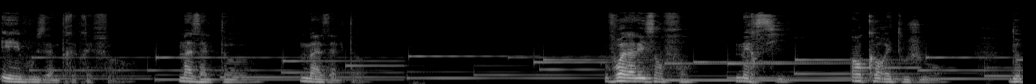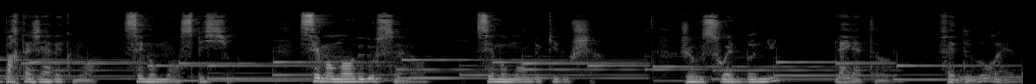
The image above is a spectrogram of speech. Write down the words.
et vous aiment très très fort. Mazal Tov, Mazal Tov. Voilà les enfants, merci, encore et toujours, de partager avec moi ces moments spéciaux, ces moments de douceur, ces moments de Kedusha. Je vous souhaite bonne nuit, Lagatov, faites de beaux rêves,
